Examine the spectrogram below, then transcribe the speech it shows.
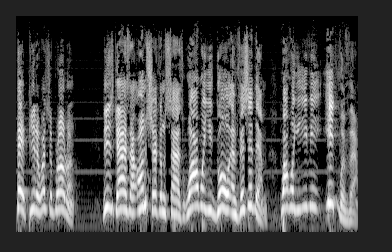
Hey, Peter, what's the problem? These guys are uncircumcised. Why would you go and visit them? Why would you even eat with them?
